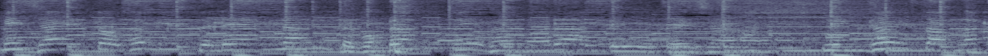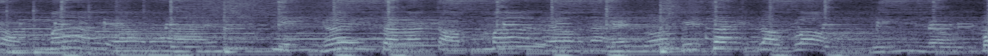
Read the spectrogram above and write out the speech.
ไม่ใช่ตัวเครื่องบินแสดงนั้นแต่ความรักไม่พังรักดีใจชายยิ่งเคยซ้ำแล้วกลับมาแล้วนายยิ่งเคยสละกลับมาแล้วนายก็พี่ใส่หลอกล่อยิ่งเราไป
